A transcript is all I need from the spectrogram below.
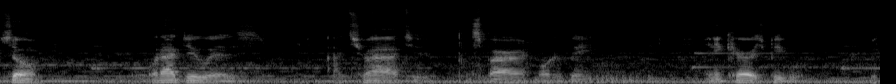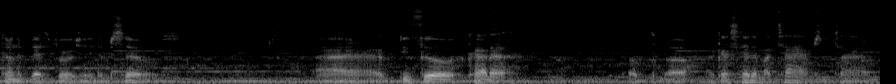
So, what I do is I try to inspire, motivate, and encourage people become the best version of themselves. I do feel kind of, uh, I guess, ahead of my time sometimes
